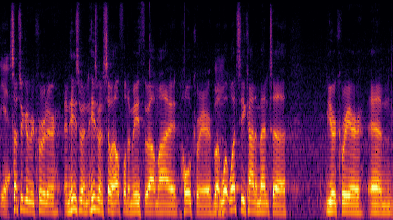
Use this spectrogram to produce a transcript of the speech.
Yeah. such a good recruiter, and he's been he's been so helpful to me throughout my whole career. But Mm-hmm. what, what's he kind of meant to your career and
